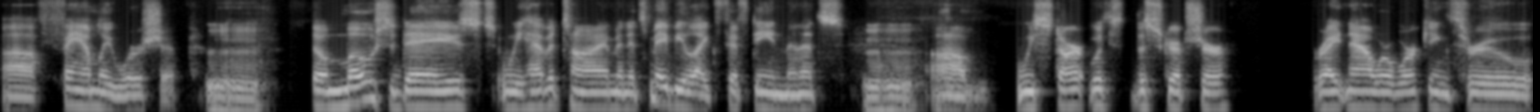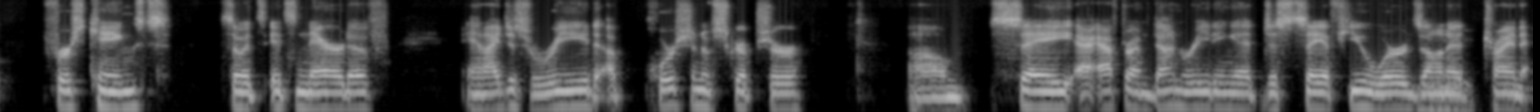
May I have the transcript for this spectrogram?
uh, family worship. Mm-hmm. So most days we have a time, and it's maybe like 15 minutes. Mm-hmm. Um, we start with the scripture. Right now, we're working through First Kings, so it's it's narrative, and I just read a portion of scripture. Um, say after I'm done reading it, just say a few words on mm-hmm. it, trying to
